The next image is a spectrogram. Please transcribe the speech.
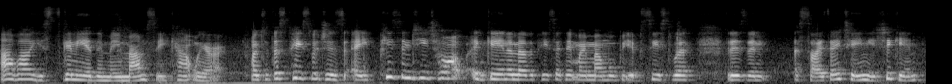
Oh well, you're skinnier than me mum, so you can't wear it. Onto this piece, which is a peasanty top. Again, another piece I think my mum will be obsessed with. It is in a size 18, yet again.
